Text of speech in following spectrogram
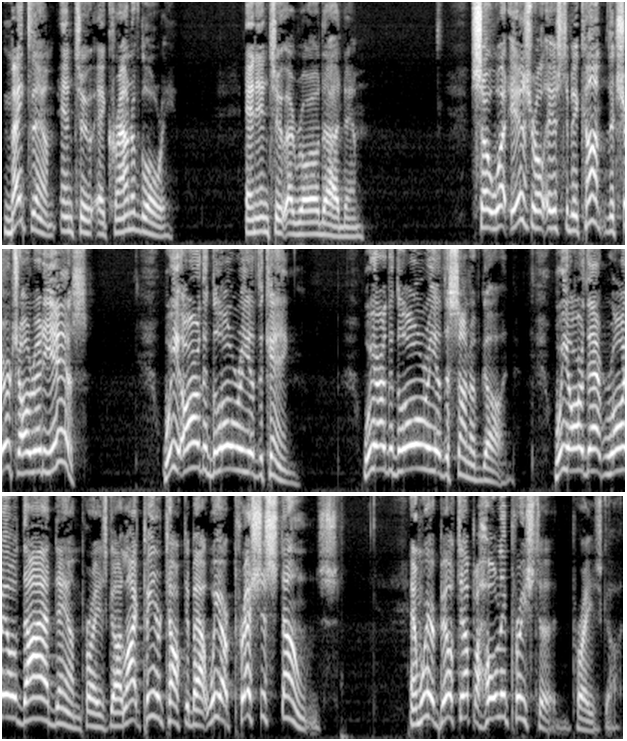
make them into a crown of glory and into a royal diadem. So what Israel is to become, the church already is. We are the glory of the King. We are the glory of the Son of God. We are that royal diadem, praise God. Like Peter talked about, we are precious stones. And we are built up a holy priesthood, praise God,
